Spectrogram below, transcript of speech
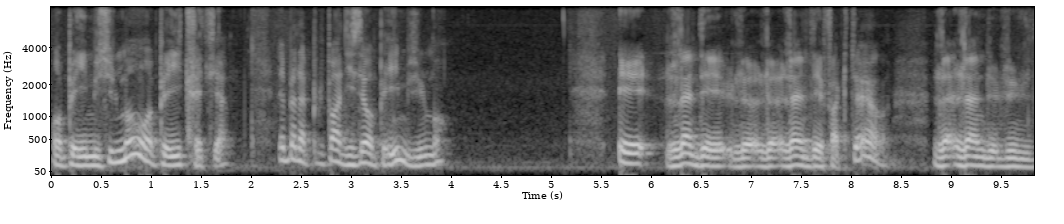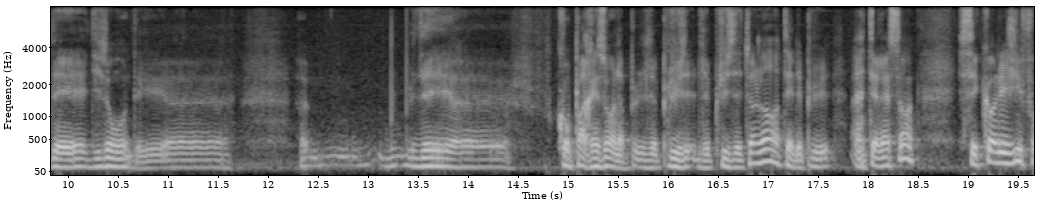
en pays musulman ou en pays chrétien? Eh bien, la plupart disaient en pays musulman. Et l'un des, facteurs, l'un des, disons, des, euh, euh, euh, comparaisons les plus étonnantes et les plus intéressantes, c'est quand les juifs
